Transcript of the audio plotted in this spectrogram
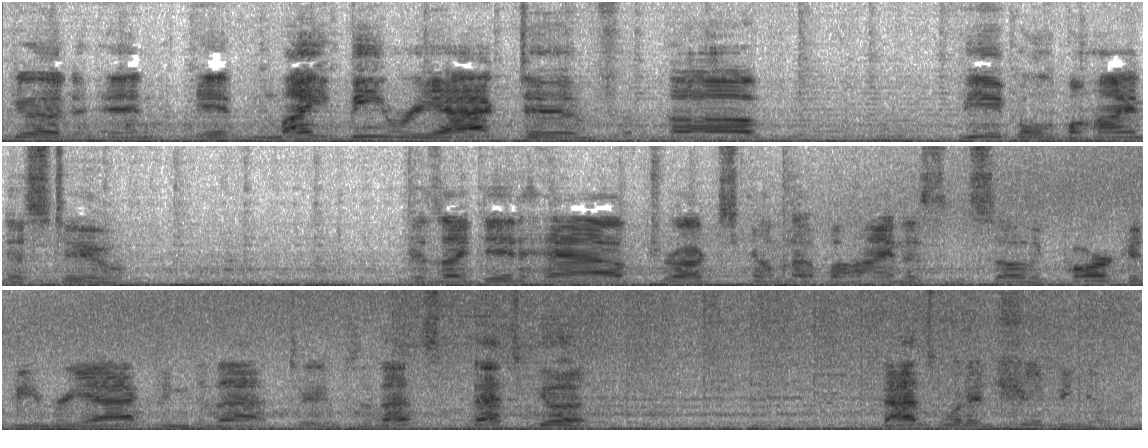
Good, and it might be reactive of vehicles behind us too. Because I did have trucks coming up behind us, and so the car could be reacting to that too. So that's that's good. That's what it should be doing.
